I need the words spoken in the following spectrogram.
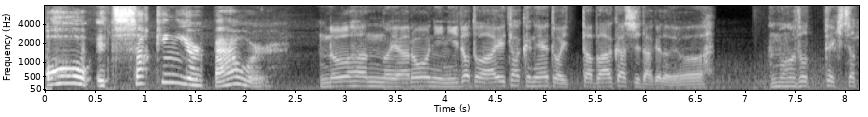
Oh, it's sucking your power. ロハンの野郎に二度と会いたくねえと言ったばかしだけどよ。戻ってきちゃっ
